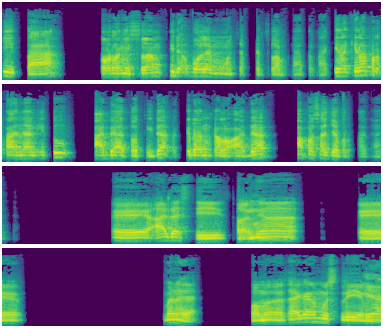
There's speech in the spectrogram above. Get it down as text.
kita orang Islam tidak boleh mengucapkan selamat Natal. Nah, kira-kira pertanyaan itu ada atau tidak dan kalau ada apa saja pertanyaannya? Eh ada sih, soalnya hmm. eh mana ya? Mama saya kan muslim. Iya.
